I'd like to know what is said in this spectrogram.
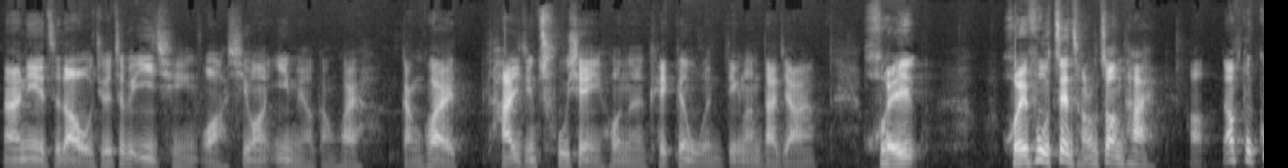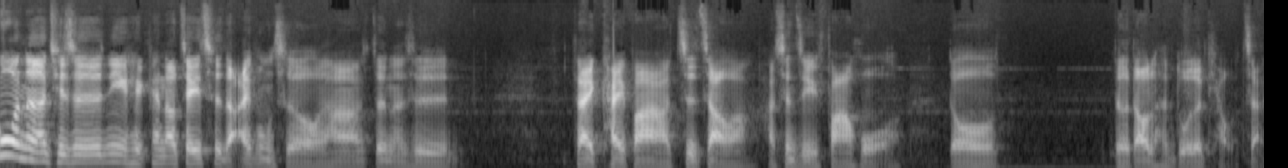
那你也知道，我觉得这个疫情哇，希望疫苗赶快赶快，它已经出现以后呢，可以更稳定，让大家回恢复正常的状态。好，那不过呢，其实你也可以看到这一次的 iPhone 十二，它真的是在开发啊、制造啊，它甚至于发货都得到了很多的挑战。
